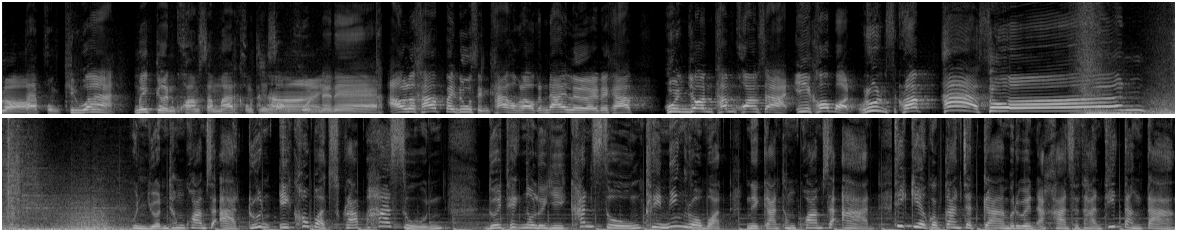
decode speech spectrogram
หรอ แต่ผมคิดว่าไม่เกินความสามารถของทั้งสองใช่ คนแน่ๆ เอาละครับ ไปดูสินค้าของเรากันได้เลยนะครับ หุ่นยนต์ทำความสะอาด EcoBot รุ่นสครับ50 หุ่นยนต์ทำความสะอาดรุ่น EcoBot Scrub 50 ด้วยเทคโนโลยีขั้นสูง Cleaning Robot ในการทำความสะอาด ที่เกี่ยวกับการจัดการบริเวณอาคารสถานที่ต่าง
